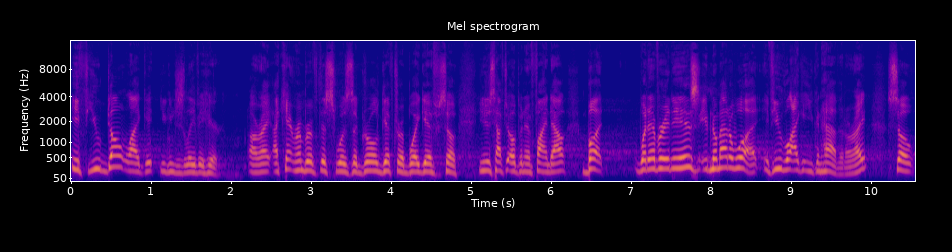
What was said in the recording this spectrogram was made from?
If you don't like it, you can just leave it here. All right? I can't remember if this was a girl gift or a boy gift, so you just have to open it and find out. But whatever it is, no matter what, if you like it, you can have it, all right? So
